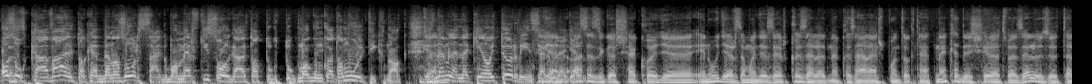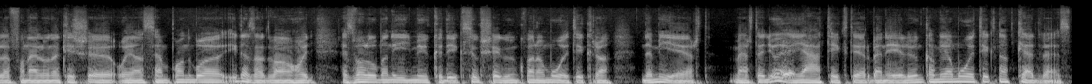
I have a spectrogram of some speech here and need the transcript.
Azokká váltak ebben az országban, mert kiszolgáltattuk magunkat a multiknak. Igen. Ez nem lenne kéne, hogy törvényszerű igen, legyen. Az az igazság, hogy én úgy érzem, hogy ezért közeled közelednek az álláspontok, tehát neked is, illetve az előző telefonálónak is ö, olyan szempontból igazad van, hogy ez valóban így működik, szükségünk van a multikra, de miért? Mert egy olyan játéktérben élünk, ami a multiknak kedvez.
